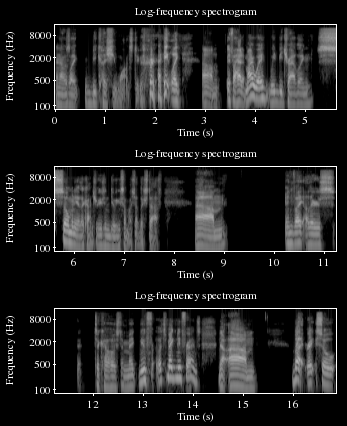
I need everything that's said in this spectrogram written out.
And I was like, "Because she wants to, right?" Like, um, if I had it my way, we'd be traveling so many other countries and doing so much other stuff. Um, invite others to co-host and make new. Fr- let's make new friends. No, um, but right, so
